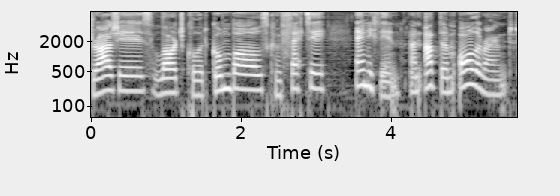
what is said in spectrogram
Dragées, large coloured gumballs, confetti, anything and add them all around.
